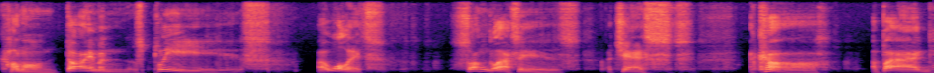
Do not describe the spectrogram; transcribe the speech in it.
Come on, diamonds, please. A wallet, sunglasses, a chest, a car, a bag,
